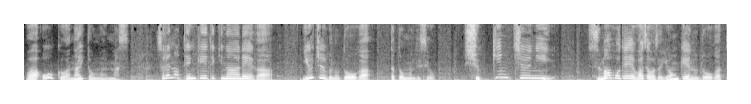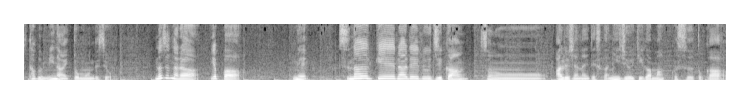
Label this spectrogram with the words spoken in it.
は多くはないと思いますそれの典型的な例が YouTube の動画だと思うんですよ出勤中にスマホでわざわざ 4K の動画って多分見ないと思うんですよ。なぜならやっぱねつなげられる時間そのあるじゃないですか。20ギガマックスとか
